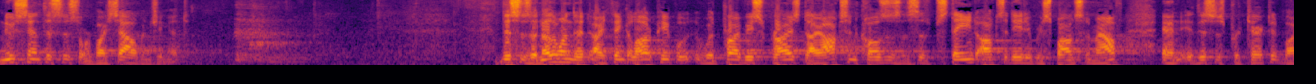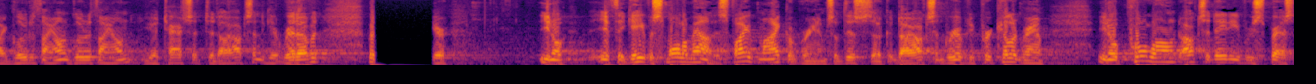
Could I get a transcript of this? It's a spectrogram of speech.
new synthesis or by salvaging it. This is another one that I think a lot of people would probably be surprised. Dioxin causes a sustained oxidative response in the mouth, and this is protected by glutathione. Glutathione, you attach it to dioxin to get rid of it. But here, you know, if they gave a small amount, it's five micrograms of this uh, dioxin derivative per kilogram, you know, prolonged oxidative stress,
